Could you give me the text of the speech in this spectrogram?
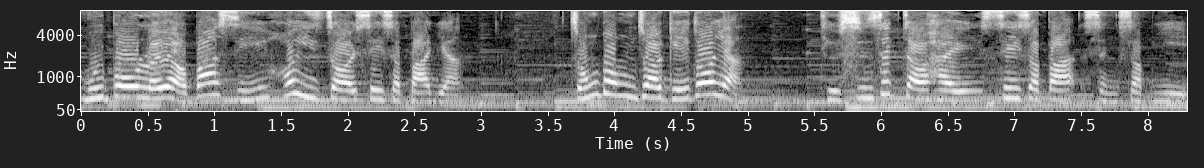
每部旅遊巴士可以載四十八人，總共載幾多人？條算式就係四十八乘十二。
